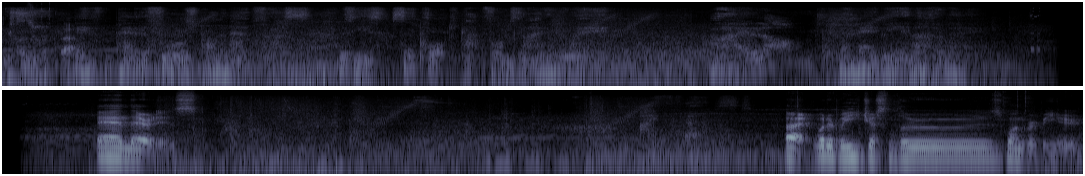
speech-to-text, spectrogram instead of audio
You see, with that. they have prepared a fool's promenade for us, with these support platforms lying in the way. I long There may be another way. And there it is. Alright, what did we just lose? One group of you.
